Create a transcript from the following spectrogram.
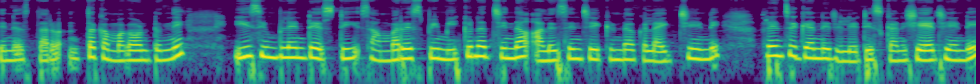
తినేస్తారు. అంత కమ్మగా ఉంటుంది. ఈ simple and tasty sambar recipe మీకు నచ్చిందా? ఆలస్యం చేయకుండా ఒక లైక్ చేయండి. ఫ్రెండ్స్కి కానీ రిలేటివ్స్ కానీ షేర్ చేయండి.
